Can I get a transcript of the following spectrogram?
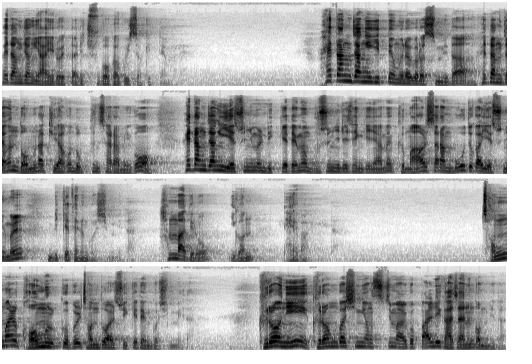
회당장 야이로의 딸이 죽어가고 있었기 때문에. 회당장이기 때문에 그렇습니다. 회당장은 너무나 귀하고 높은 사람이고 회당장이 예수님을 믿게 되면 무슨 일이 생기냐면 그 마을 사람 모두가 예수님을 믿게 되는 것입니다. 한마디로 이건 대박입니다. 정말 거물급을 전도할 수 있게 된 것입니다. 그러니 그런 거 신경 쓰지 말고 빨리 가자는 겁니다.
